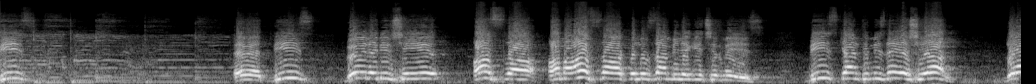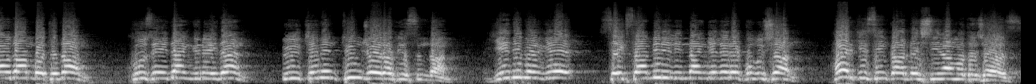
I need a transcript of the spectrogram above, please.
Biz Evet biz böyle bir şeyi asla ama asla aklımızdan bile geçirmeyiz. Biz kentimizde yaşayan doğudan batıdan, kuzeyden güneyden, ülkemin tüm coğrafyasından 7 bölge 81 ilinden gelerek buluşan herkesin kardeşliğini anlatacağız.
